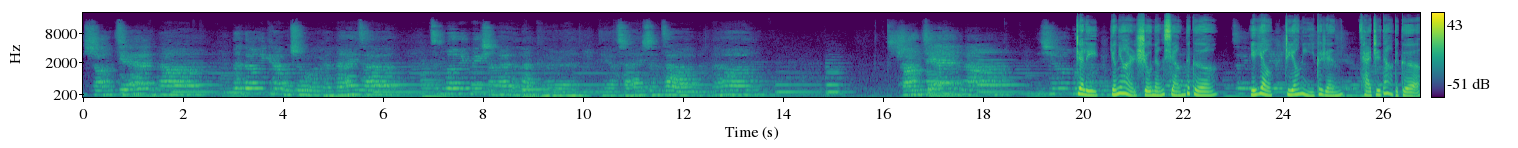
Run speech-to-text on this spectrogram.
上天啊，难道你看不出我很爱他？怎么明明相爱的两个人，你要拆散他们呢？上天啊，这里有你耳熟能详的歌，也有只有你一个人才知道的歌，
